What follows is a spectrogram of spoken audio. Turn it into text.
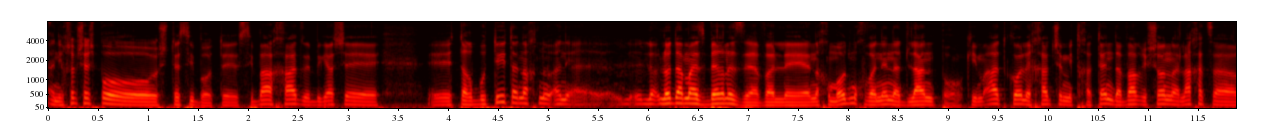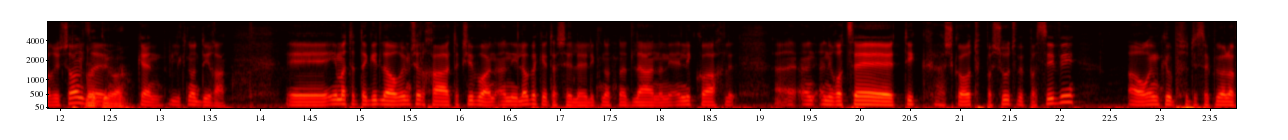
אני חושב שיש פה שתי סיבות. אה, סיבה אחת זה בגלל ש... אה, תרבותית אנחנו, אני אה, לא, לא יודע מה ההסבר לזה, אבל uh, אנחנו מאוד מוכווני נדל"ן פה. כמעט כל אחד שמתחתן, דבר ראשון, הלחץ הראשון לקנות זה... דירה. כן, לקנות דירה. Uh, אם אתה תגיד להורים שלך, תקשיבו, אני, אני לא בקטע של אה, לקנות נדל"ן, אני, אין לי כוח, ל... אני, אני רוצה תיק השקעות פשוט ופסיבי, ההורים כאילו פשוט יסתכלו עליו,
